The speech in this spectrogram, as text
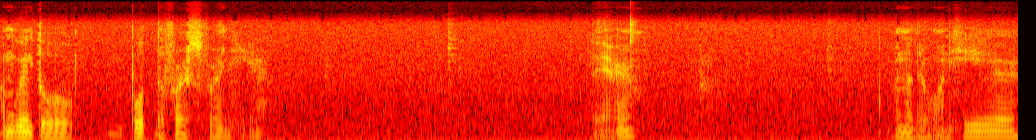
I'm going to put the first fern here. There another one here.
